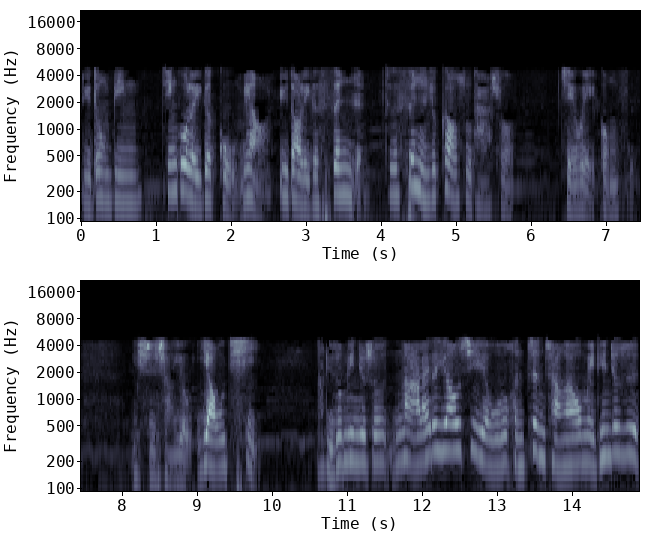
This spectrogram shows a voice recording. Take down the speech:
吕洞宾经过了一个古庙，遇到了一个僧人。这个僧人就告诉他说：“这位公子，你身上有妖气。”那吕洞宾就说：“哪来的妖气啊？我很正常啊，我每天就是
